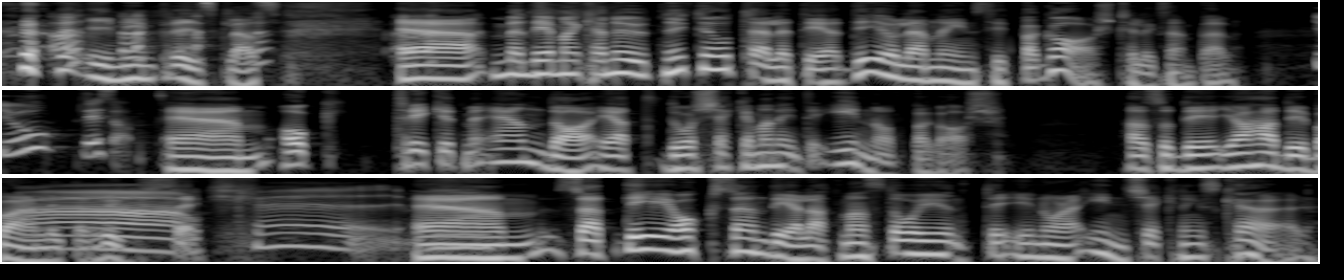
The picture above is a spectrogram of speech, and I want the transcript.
I min prisklass. Eh, men det man kan utnyttja i hotellet är, det är att lämna in sitt bagage till exempel. Jo, det är sant. Ehm, och tricket med en dag är att då checkar man inte in något bagage. Alltså det, jag hade ju bara en liten Ah, ryggsäck. okej. Ehm, så att det är också en del att man står ju inte i några incheckningsköer.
